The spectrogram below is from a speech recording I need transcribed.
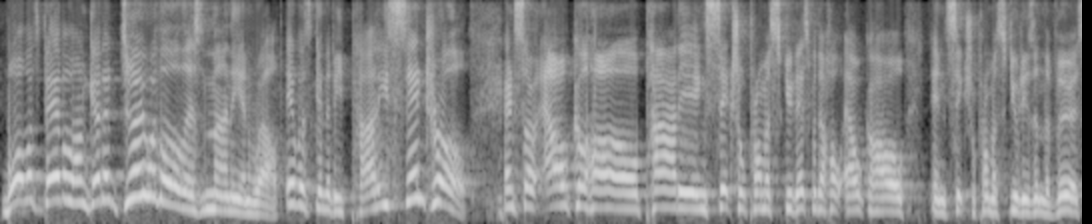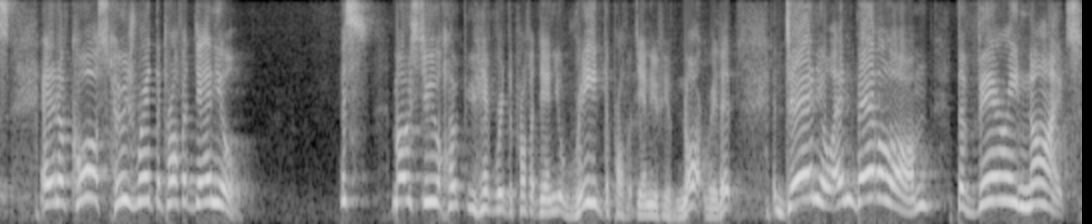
What was Babylon going to do with all this money and wealth? It was going to be party central. And so alcohol, partying, sexual promiscuity, that's where the whole alcohol and sexual promiscuity is in the verse. And of course, who's read the prophet Daniel? It's most of you, hope you have read the prophet Daniel. Read the prophet Daniel if you have not read it. Daniel in Babylon, the very night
